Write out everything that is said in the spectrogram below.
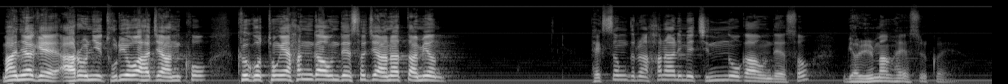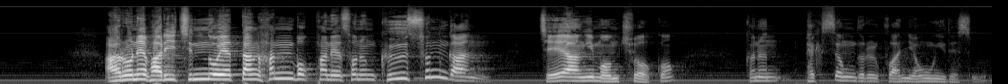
만약에 아론이 두려워하지 않고 그 고통의 한가운데 서지 않았다면 백성들은 하나님의 진노 가운데서 멸망하였을 거예요. 아론의 발이 진노의 땅 한복판에 서는 그 순간 재앙이 멈추었고 그는 백성들을 구한 영웅이 됐습니다.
